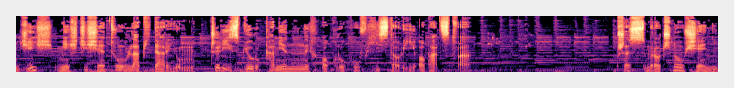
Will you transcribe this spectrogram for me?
Dziś mieści się tu lapidarium, czyli zbiór kamiennych okruchów historii opactwa. Przez mroczną sień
